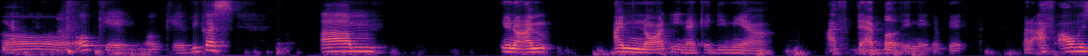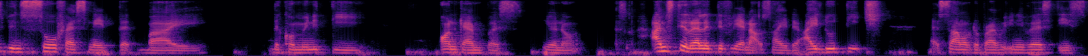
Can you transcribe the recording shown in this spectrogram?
Yeah. Oh, okay. Okay. Because um you know i'm i'm not in academia i've dabbled in it a bit but i've always been so fascinated by the community on campus you know i'm still relatively an outsider i do teach at some of the private universities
